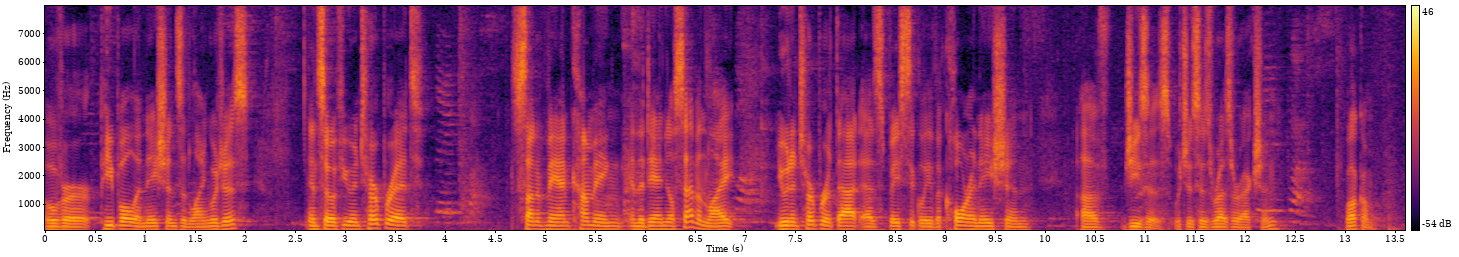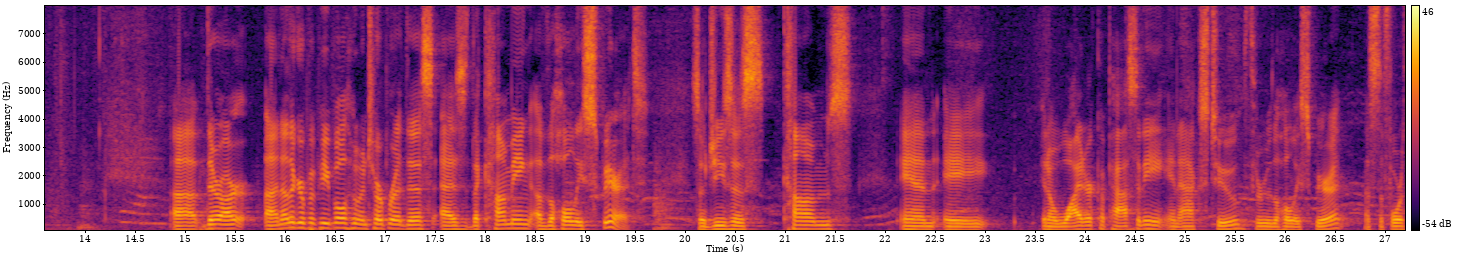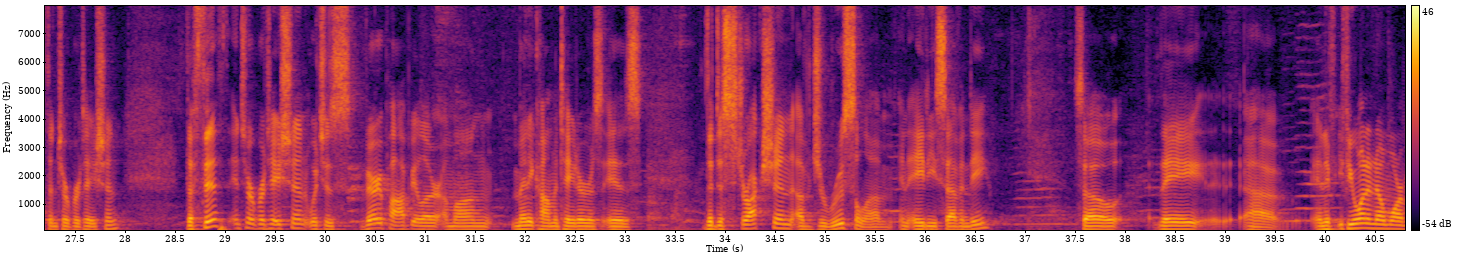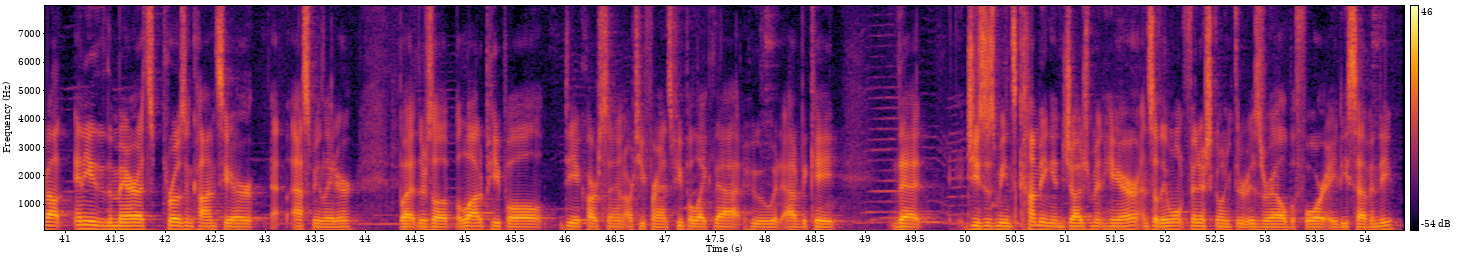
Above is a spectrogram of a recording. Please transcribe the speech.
over people and nations and languages. And so if you interpret Son of Man coming in the Daniel 7 light, you would interpret that as basically the coronation of Jesus, which is his resurrection. Welcome. Uh, there are another group of people who interpret this as the coming of the Holy Spirit. So Jesus comes in a in a wider capacity in Acts 2 through the Holy Spirit. That's the fourth interpretation. The fifth interpretation, which is very popular among many commentators, is the destruction of Jerusalem in AD 70. So they, uh, and if, if you want to know more about any of the merits, pros, and cons here, ask me later. But there's a, a lot of people, D.A. Carson, R.T. France, people like that, who would advocate that Jesus means coming in judgment here, and so they won't finish going through Israel before AD 70.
